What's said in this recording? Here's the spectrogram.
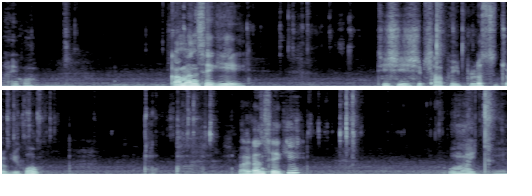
아이고. 까만색이 DC24V 플러스 쪽이고 빨간색이 오마이트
